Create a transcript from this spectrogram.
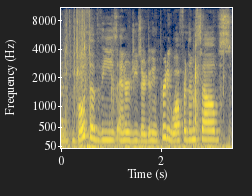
Feel like both of these energies are doing pretty well for themselves.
